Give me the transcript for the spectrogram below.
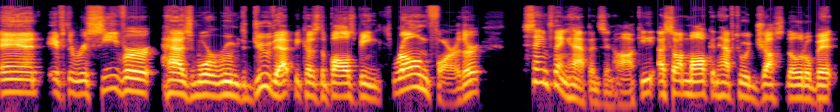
And if the receiver has more room to do that because the ball's being thrown farther, same thing happens in hockey. I saw Malkin have to adjust a little bit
